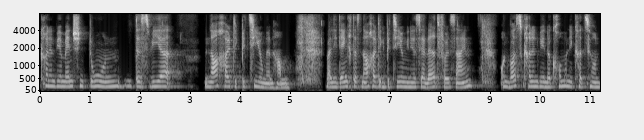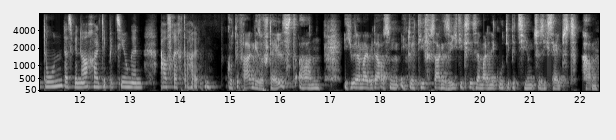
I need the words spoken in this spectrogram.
können wir Menschen tun, dass wir nachhaltig Beziehungen haben? Weil ich denke, dass nachhaltige Beziehungen ja sehr wertvoll sein. Und was können wir in der Kommunikation tun, dass wir nachhaltig Beziehungen aufrechterhalten? Gute Fragen, die du stellst. Ähm, ich würde einmal wieder aus dem Intuitiv sagen, das Wichtigste ist einmal eine gute Beziehung zu sich selbst haben.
